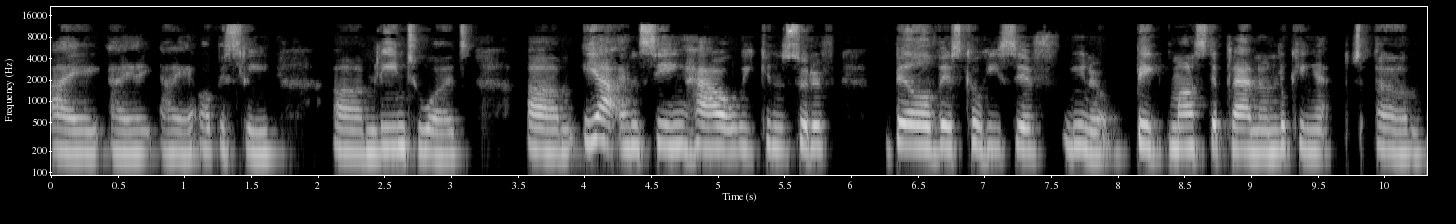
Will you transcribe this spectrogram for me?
I I, I obviously um, lean towards. Um, yeah, and seeing how we can sort of build this cohesive, you know, big master plan on looking at um,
